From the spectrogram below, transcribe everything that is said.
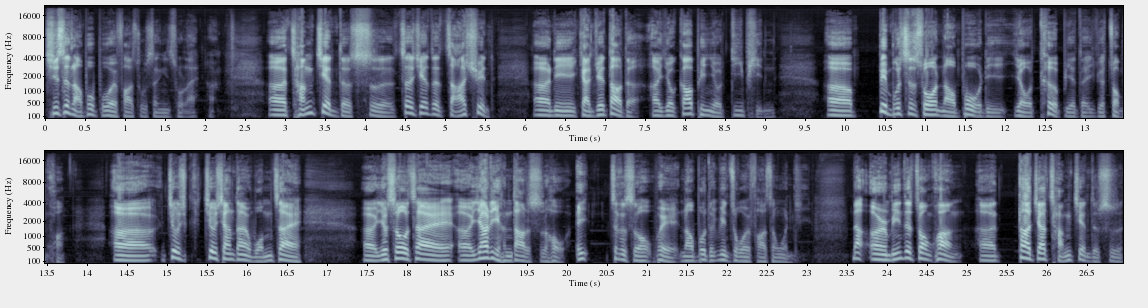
其实脑部不会发出声音出来啊。呃，常见的是这些的杂讯，呃，你感觉到的，呃，有高频有低频，呃，并不是说脑部里有特别的一个状况，呃，就就相当于我们在。呃，有时候在呃压力很大的时候，哎，这个时候会脑部的运作会发生问题。那耳鸣的状况，呃，大家常见的是，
